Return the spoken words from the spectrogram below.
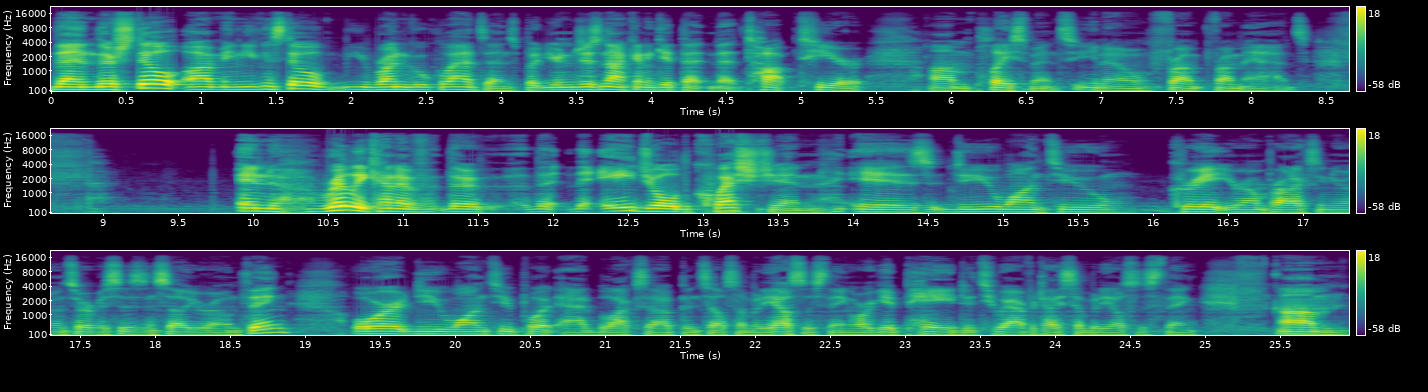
then there's still i mean you can still you run google adsense but you're just not going to get that that top tier um, placements you know from from ads. And really kind of the the, the age old question is do you want to create your own products and your own services and sell your own thing? Or do you want to put ad blocks up and sell somebody else's thing or get paid to advertise somebody else's thing? Um,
